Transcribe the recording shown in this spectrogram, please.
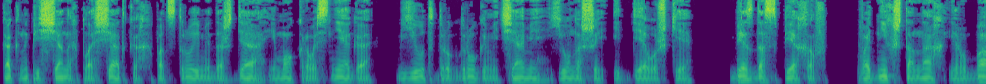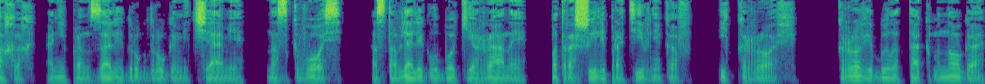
Как на песчаных площадках под струями дождя и мокрого снега бьют друг друга мечами юноши и девушки. Без доспехов, в одних штанах и рубахах они пронзали друг друга мечами, насквозь, оставляли глубокие раны, потрошили противников. И кровь. Крови было так много,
